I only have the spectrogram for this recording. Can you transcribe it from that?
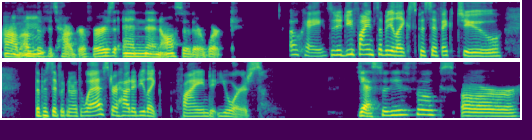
um, mm-hmm. of the mm-hmm. photographers and then also their work. Okay. So did you find somebody like specific to the Pacific Northwest or how did you like find yours? Yes, so these folks are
